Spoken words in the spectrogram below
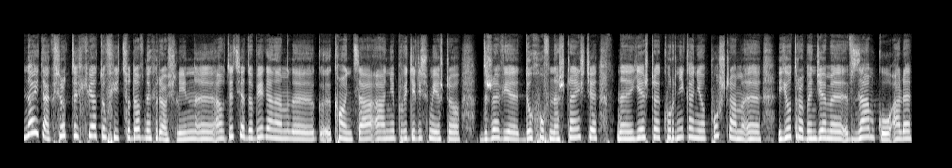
No i tak, wśród tych kwiatów i cudownych roślin audycja dobiega nam końca, a nie powiedzieliśmy jeszcze o drzewie duchów. Na szczęście jeszcze kurnika nie opuszczam. Jutro będziemy w zamku, ale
